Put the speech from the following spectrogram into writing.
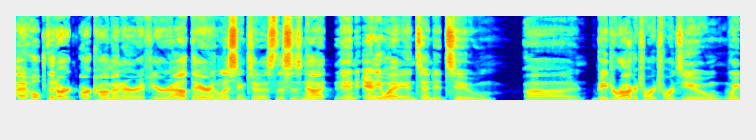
I hope that our our commenter, if you're out there and listening to us, this is not in any way intended to uh, be derogatory towards you. We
